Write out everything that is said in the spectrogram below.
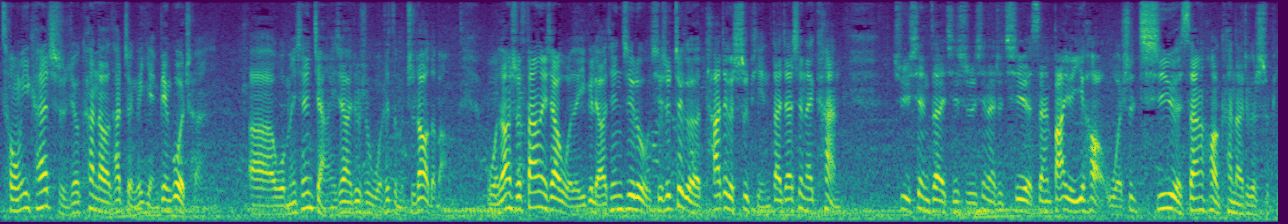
从一开始就看到了它整个演变过程。啊，我们先讲一下，就是我是怎么知道的吧。我当时翻了一下我的一个聊天记录，其实这个他这个视频，大家现在看，距现在其实现在是七月三八月一号，我是七月三号看到这个视频。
